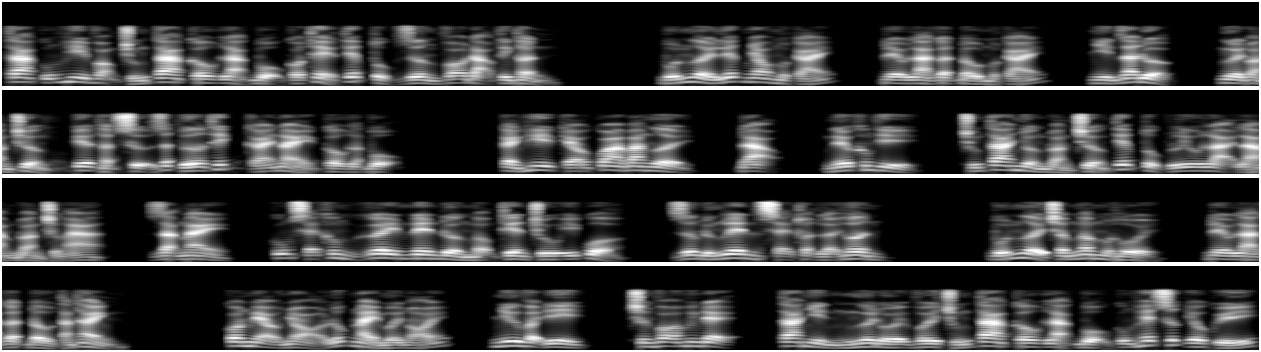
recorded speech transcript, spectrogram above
ta cũng hy vọng chúng ta câu lạc bộ có thể tiếp tục dương võ đạo tinh thần. Bốn người liếc nhau một cái, đều là gật đầu một cái, nhìn ra được, người đoàn trưởng kia thật sự rất ưa thích cái này câu lạc bộ. Cảnh hy kéo qua ba người, đạo, nếu không thì chúng ta nhường đoàn trưởng tiếp tục lưu lại làm đoàn trưởng a, dạng này cũng sẽ không gây nên đường mộng thiên chú ý của, dương đứng lên sẽ thuận lợi hơn. Bốn người trầm ngâm một hồi, đều là gật đầu tán thành. Con mèo nhỏ lúc này mới nói, như vậy đi, trương võ huynh đệ, ta nhìn ngươi đối với chúng ta câu lạc bộ cũng hết sức yêu quý,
